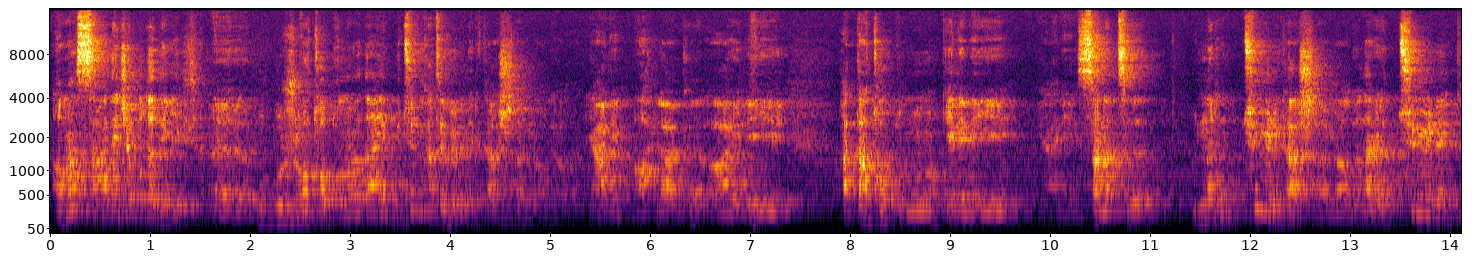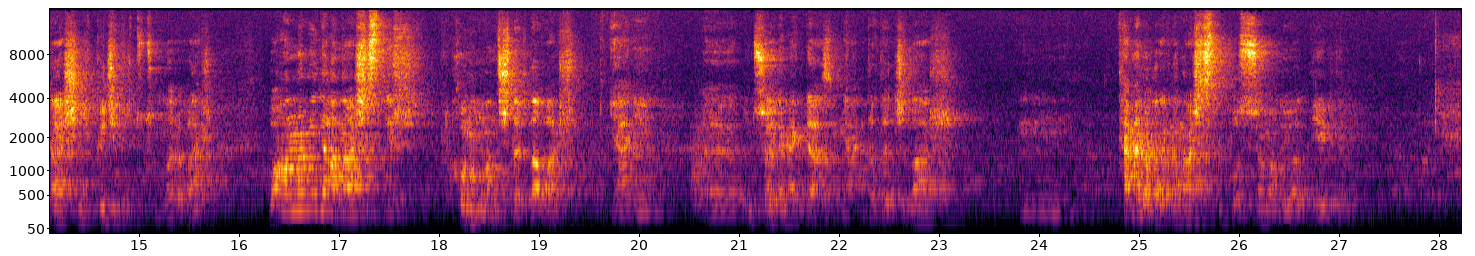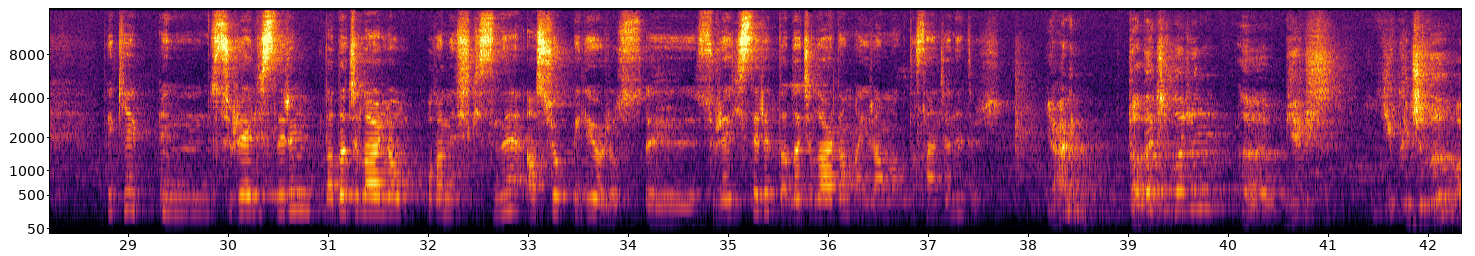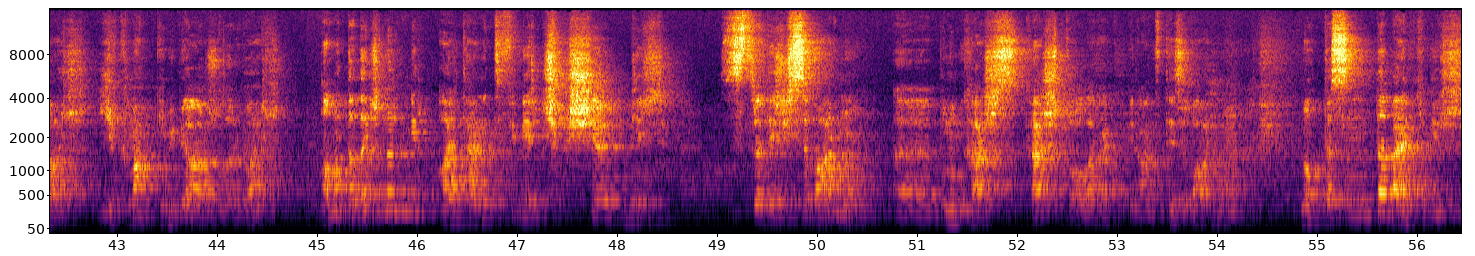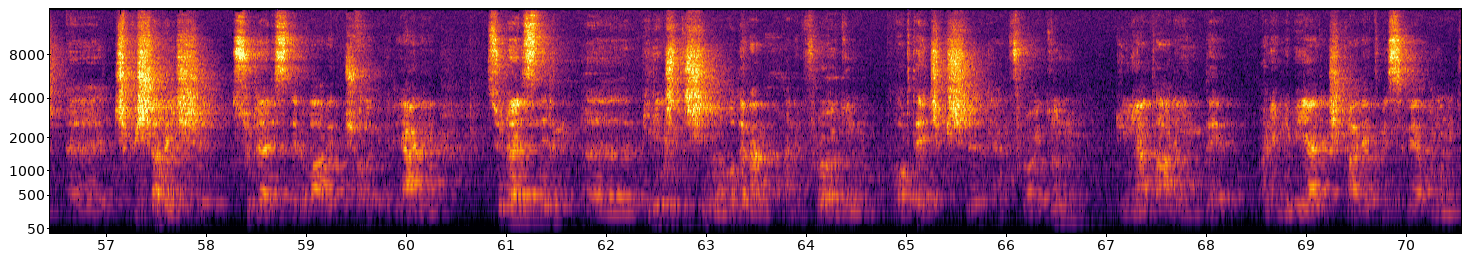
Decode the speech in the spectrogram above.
Ama sadece bu da değil, e, bu burjuva toplumuna dair bütün kategorileri karşılarına alıyorlar. Yani ahlakı, aileyi, hatta toplumu, geleneği, yani sanatı, bunların tümünü karşılarına alıyorlar ve tümüne karşı yıkıcı bir tutumları var. Bu anlamıyla anarşist bir konumlanışları da var. Yani e, bunu söylemek lazım. Yani dadacılar hmm, temel olarak anarşist bir pozisyon alıyor diyebilirim. Peki sürrealistlerin dadacılarla ol- olan ilişkisini az çok biliyoruz. Sürrealistleri dadacılardan ayıran nokta sence nedir? Yani dadacıların bir yıkıcılığı var, yıkmak gibi bir arzuları var. Ama dadacıların bir alternatifi, bir çıkışı, bir stratejisi var mı? Bunun karşı, karşıtı olarak bir antitezi var mı? Noktasında belki bir e, çıkış arayışı sürrealistleri var etmiş olabilir. Yani sürrealistlerin e, bilinç dışını o dönem hani Freud'un ortaya çıkışı, yani Freud'un dünya tarihinde önemli bir yer işgal etmesi ve onun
